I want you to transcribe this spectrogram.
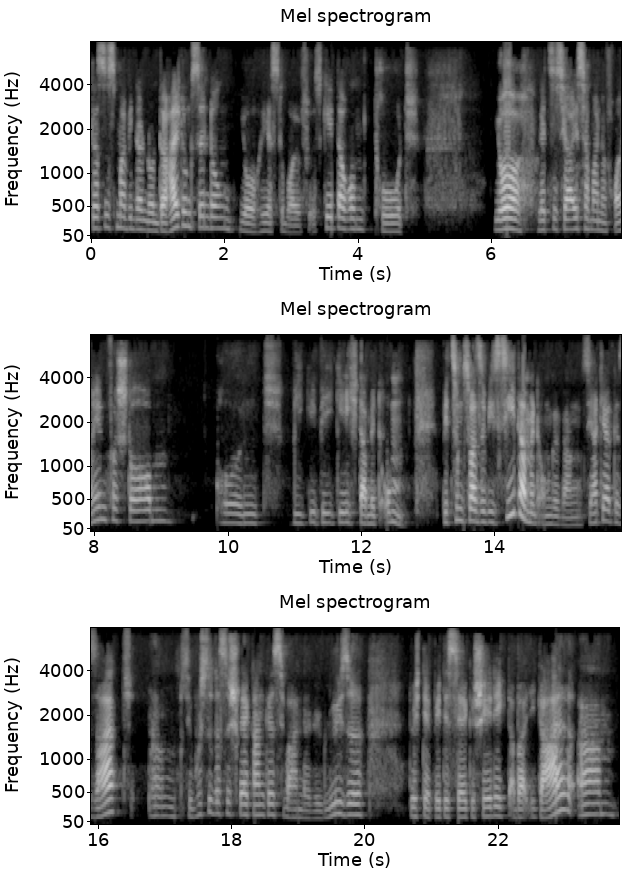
Das ist mal wieder eine Unterhaltungssendung. Jo, hier ist der Wolf. Es geht darum, Tod. Ja, letztes Jahr ist ja meine Freundin verstorben. Und wie, wie gehe ich damit um? Beziehungsweise wie ist sie damit umgegangen? Sie hat ja gesagt, ähm, sie wusste, dass sie schwer krank ist. Sie war in der Dialyse, durch Diabetes sehr geschädigt, aber egal. Ähm,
